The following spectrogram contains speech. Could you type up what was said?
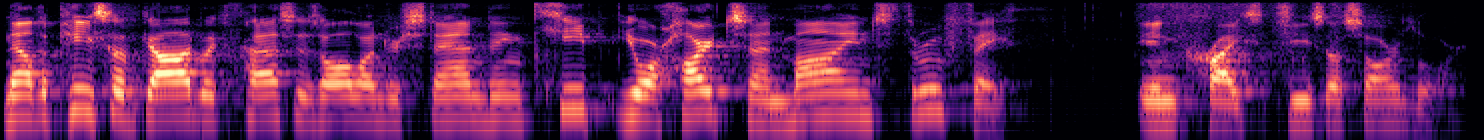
Now, the peace of God, which passes all understanding, keep your hearts and minds through faith in Christ Jesus our Lord.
